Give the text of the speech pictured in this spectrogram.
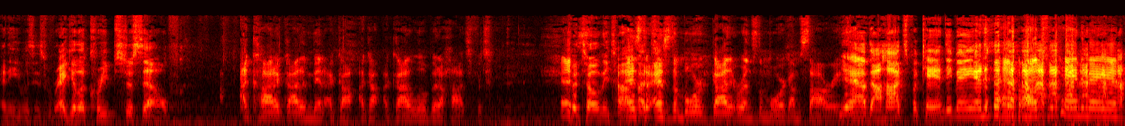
and he was his regular creepster self. I kinda gotta admit I got I got I got a little bit of hots for For Tony Todd, as the, as the morgue guy that runs the morgue. I'm sorry. you have the hots for Candyman. I have the hots for Candyman.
